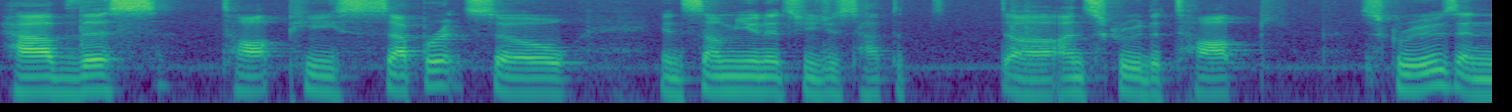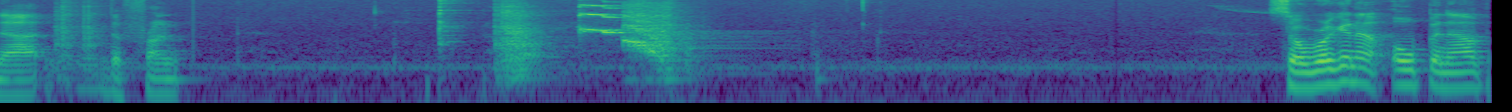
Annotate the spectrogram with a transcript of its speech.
have this top piece separate, so in some units you just have to uh, unscrew the top screws and not the front. So we're gonna open up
